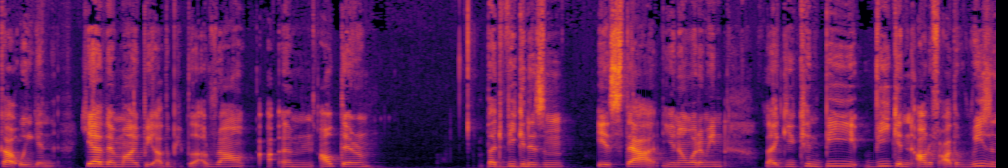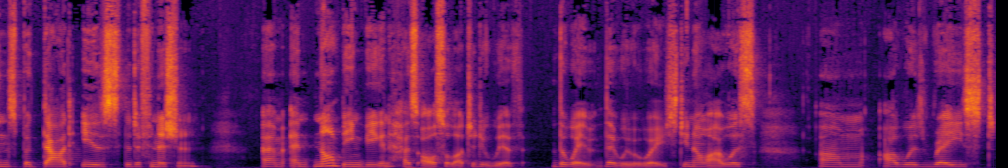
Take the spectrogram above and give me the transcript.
got vegan. Yeah, there might be other people around um, out there, but veganism is that. You know what I mean? Like you can be vegan out of other reasons, but that is the definition. Um, and not being vegan has also a lot to do with the way that we were raised. You know, I was um, I was raised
